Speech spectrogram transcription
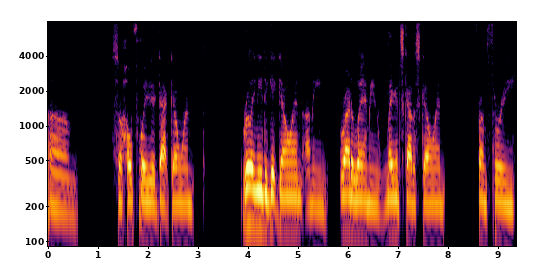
Um, so hopefully it got going. really need to get going. I mean, right away. I mean, Lance got us going from three,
